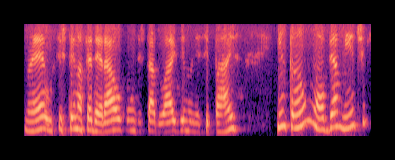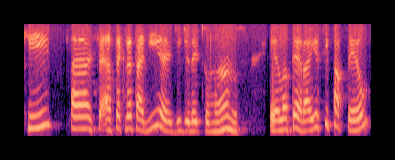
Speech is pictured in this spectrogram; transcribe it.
né, o sistema federal com os estaduais e municipais. Então, obviamente que a Secretaria de Direitos Humanos ela terá esse papel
